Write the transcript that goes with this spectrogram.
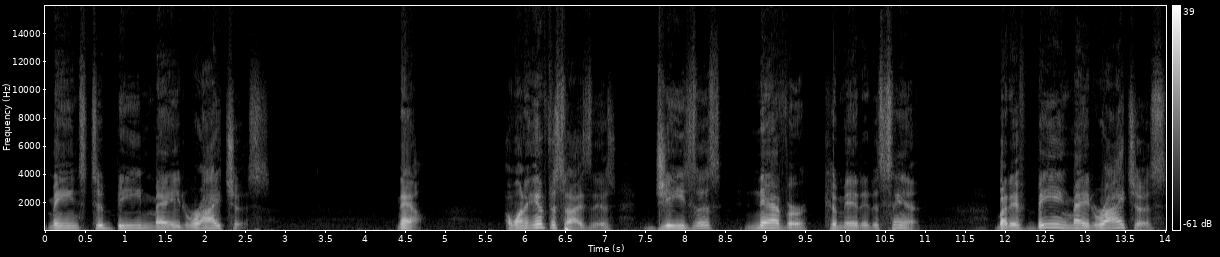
means to be made righteous. Now, I want to emphasize this Jesus never committed a sin. But if being made righteous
